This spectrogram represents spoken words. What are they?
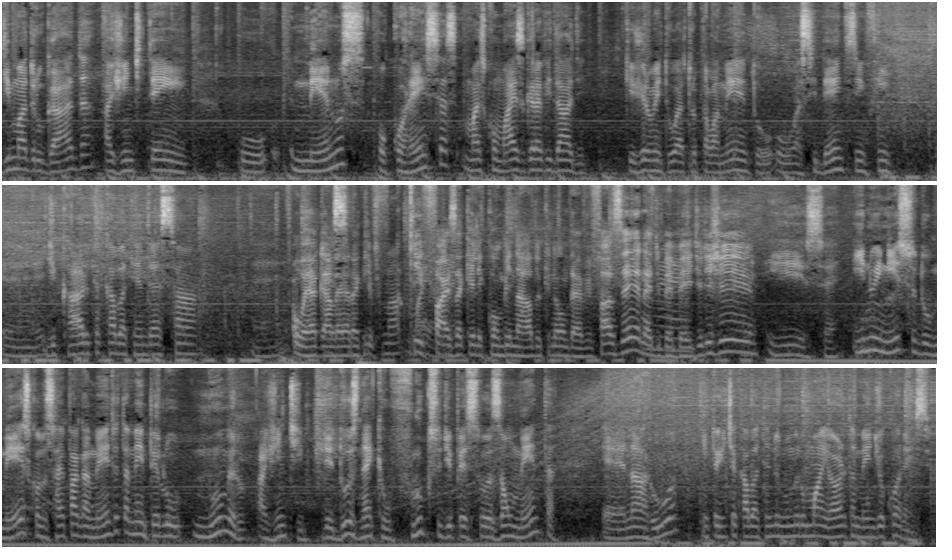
De madrugada, a gente tem o menos ocorrências, mas com mais gravidade. que geralmente ou é atropelamento ou, ou acidentes, enfim, é, de carro que acaba tendo essa ou é a galera que, que faz aquele combinado que não deve fazer, né? De é. beber e dirigir. Isso, é. E no início do mês, quando sai pagamento, também pelo número, a gente deduz, né? Que o fluxo de pessoas aumenta é, na rua, então a gente acaba tendo um número maior também de ocorrência.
